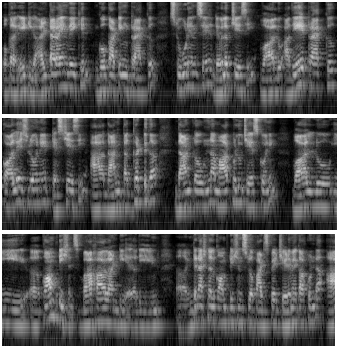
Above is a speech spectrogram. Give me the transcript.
ఒక ATV all terrain vehicle go karting track స్టూడెంట్సే డెవలప్ చేసి వాళ్ళు అదే ట్రాక్ కాలేజ్లోనే టెస్ట్ చేసి ఆ దానికి తగ్గట్టుగా దాంట్లో ఉన్న మార్పులు చేసుకొని వాళ్ళు ఈ కాంపిటీషన్స్ బాహా లాంటి అది ఇంటర్నేషనల్ కాంపిటీషన్స్లో పార్టిసిపేట్ చేయడమే కాకుండా ఆ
